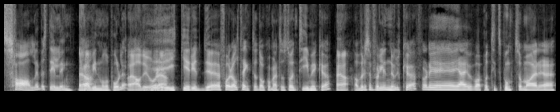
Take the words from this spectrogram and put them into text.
salig bestilling fra Ja. Vinmonopolet. Ja, det gjorde det. Gikk i ryddige forhold. Tenkte da kommer jeg til å stå en time i kø. Ja. Da var det selvfølgelig null kø, fordi jeg var på et tidspunkt som var eh,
